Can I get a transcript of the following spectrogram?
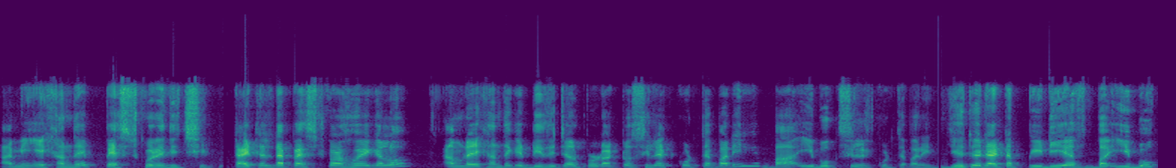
আমি এখানে পেস্ট করে দিচ্ছি। টাইটেলটা পেস্ট করা হয়ে গেল। আমরা এখান থেকে ডিজিটাল প্রোডাক্টও সিলেক্ট করতে পারি বা ইবুক সিলেক্ট করতে পারি। যেহেতু এটা একটা পিডিএফ বা ইবুক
